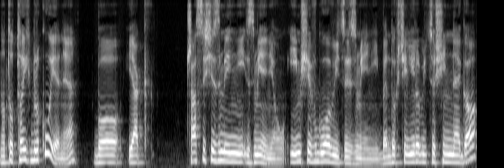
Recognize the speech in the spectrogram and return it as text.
no to to ich blokuje, nie? Bo jak czasy się zmieni, zmienią, im się w głowie coś zmieni, będą chcieli robić coś innego,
